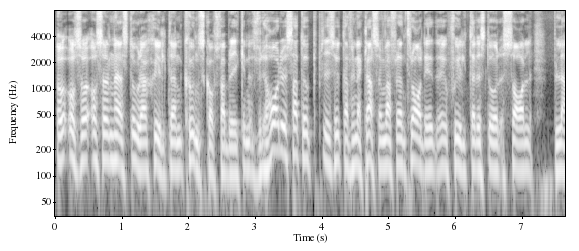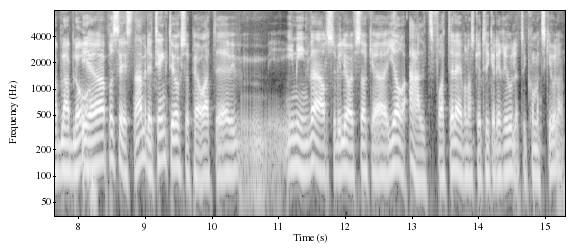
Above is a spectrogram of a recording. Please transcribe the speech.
Och, och, så, och så den här stora skylten Kunskapsfabriken. För det har du satt upp precis utanför dina klassrum. Varför en tradig skylt där det står sal bla bla bla? Ja, precis. Nej, men det tänkte jag också på. att eh, I min värld så vill jag försöka göra allt för att eleverna ska tycka det är roligt att komma till skolan.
